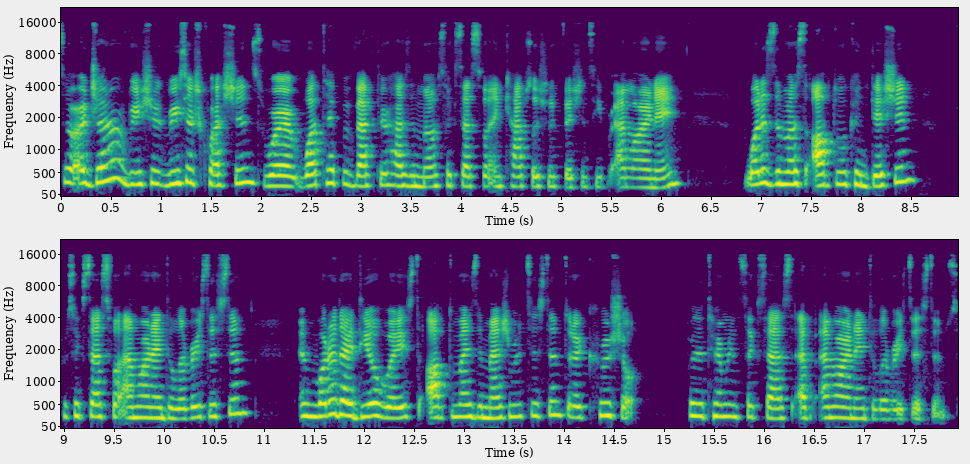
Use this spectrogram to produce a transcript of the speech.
So our general research, research questions were what type of vector has the most successful encapsulation efficiency for mRNA? What is the most optimal condition for successful mRNA delivery system? And what are the ideal ways to optimize the measurement systems that are crucial for determining success of mRNA delivery systems.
